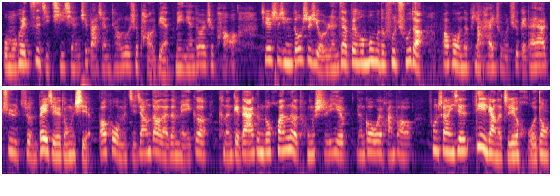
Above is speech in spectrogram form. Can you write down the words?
我们会自己提前去把整条路去跑一遍，每年都要去跑。这些事情都是有人在背后默默的付出的，包括我们的品牌主去给大家去准备这些东西，包括我们即将到来的每一个可能给大家更多欢乐，同时也能够为环保。奉上一些力量的这些活动，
